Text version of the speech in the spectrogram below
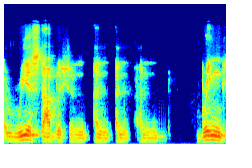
re-establish and, and, and, and bring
